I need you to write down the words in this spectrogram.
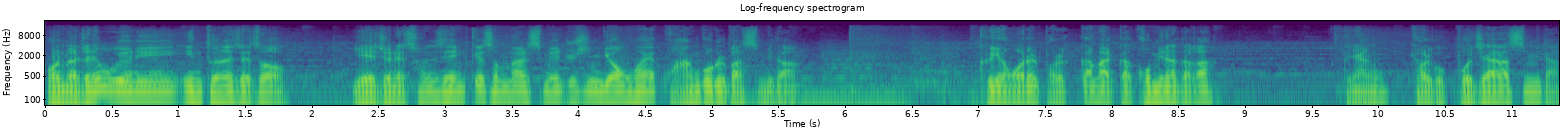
얼마 전에 우연히 인터넷에서 예전에 선생님께서 말씀해 주신 영화의 광고를 봤습니다. 그 영화를 볼까 말까 고민하다가 그냥 결국 보지 않았습니다.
